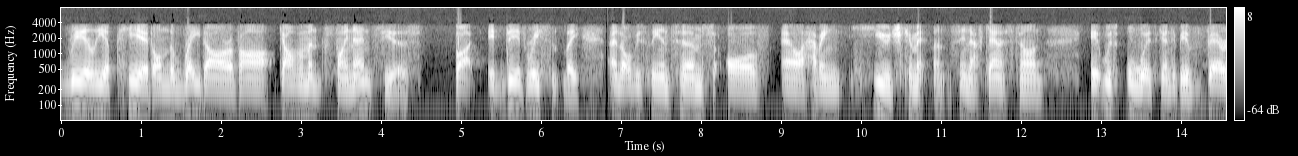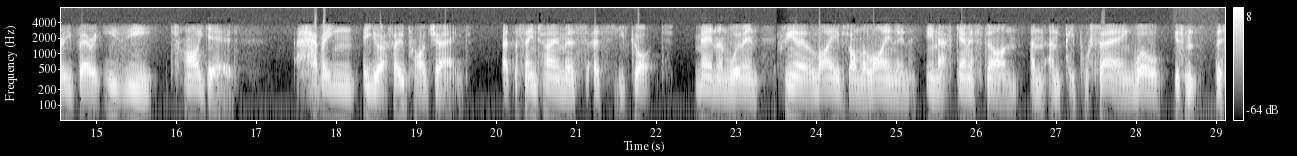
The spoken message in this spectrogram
really appeared on the radar of our government financiers, but it did recently. And obviously, in terms of our having huge commitments in Afghanistan, it was always going to be a very, very easy target. Having a UFO project at the same time as, as you've got men and women putting their lives on the line in, in Afghanistan and, and people saying, well, isn't this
